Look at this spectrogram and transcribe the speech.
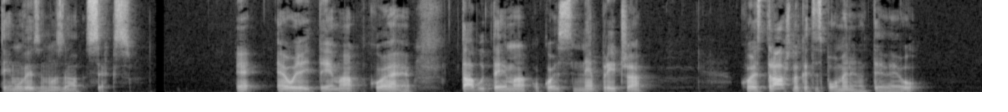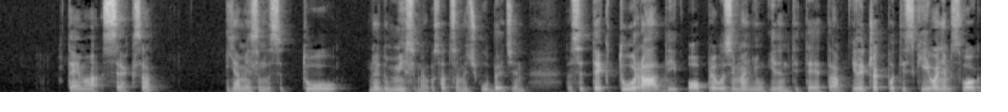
temu vezanu za seks. E, evo je i tema koja je tabu tema, o kojoj se ne priča, koja je strašna kad se spomene na TV-u. Tema seksa. Ja mislim da se tu, ne da mislim, nego sad sam već ubeđen, da se tek tu radi o preuzimanju identiteta ili čak potiskivanjem svog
